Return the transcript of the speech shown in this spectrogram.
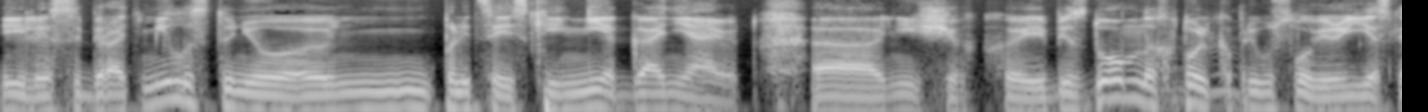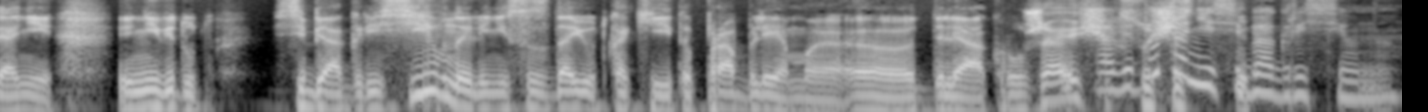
или собирать милостыню. Полицейские не гоняют э, нищих и бездомных, только при условии, если они не ведут себя агрессивно или не создают какие-то проблемы э, для окружающих. А ведут Суще... они себя агрессивно?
